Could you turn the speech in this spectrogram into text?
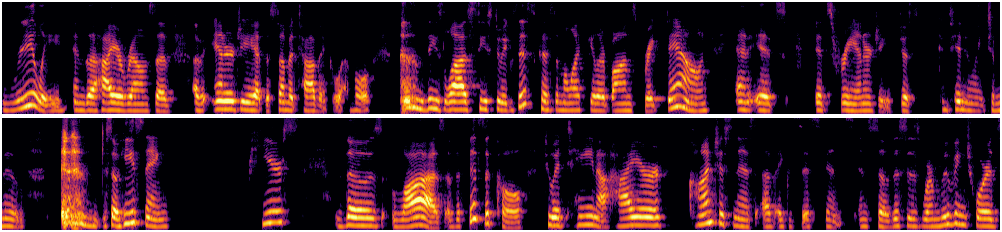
really in the higher realms of, of energy at the subatomic level. these laws cease to exist because the molecular bonds break down and it's it's free energy just continuing to move so he's saying pierce those laws of the physical to attain a higher consciousness of existence. And so this is we're moving towards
